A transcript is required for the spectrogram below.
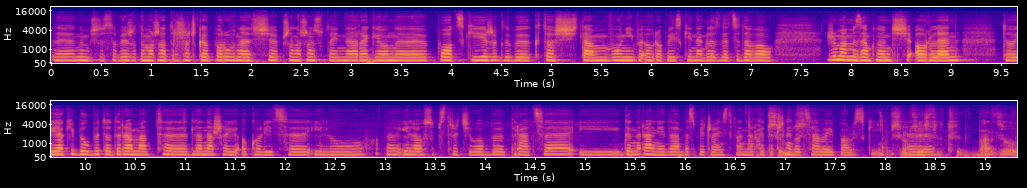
E, no myślę sobie, że to można troszeczkę porównać, przenosząc tutaj na region e, płocki, że gdyby ktoś tam w Unii Europejskiej nagle zdecydował, że mamy zamknąć Orlen, to jaki byłby to dramat e, dla naszej okolicy? Ilu, ile osób straciłoby pracę i generalnie dla bezpieczeństwa energetycznego Absolutnie. całej Polski? Absolutnie. Jest to bardzo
